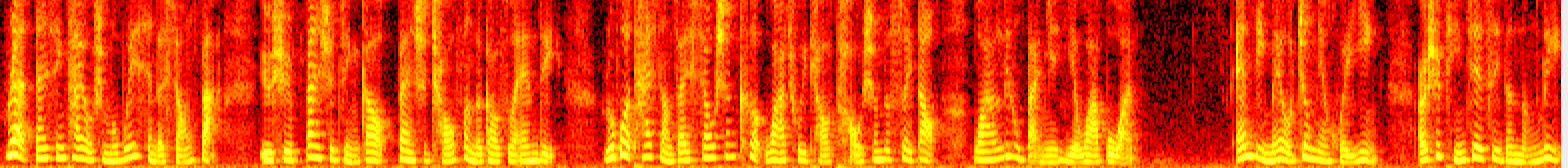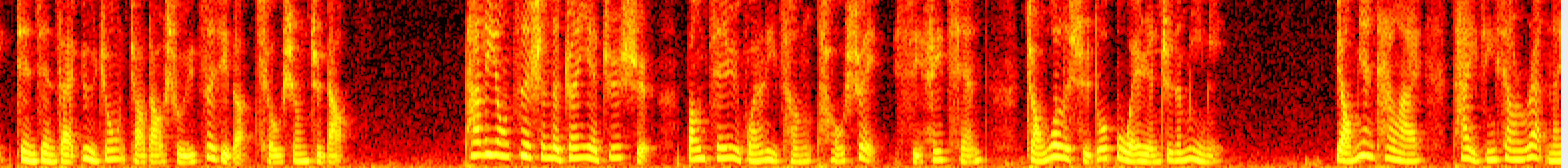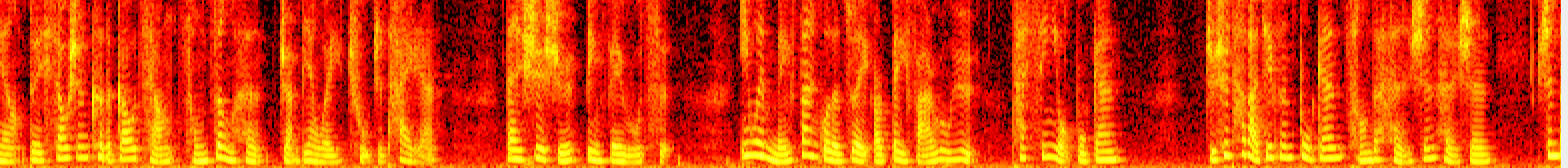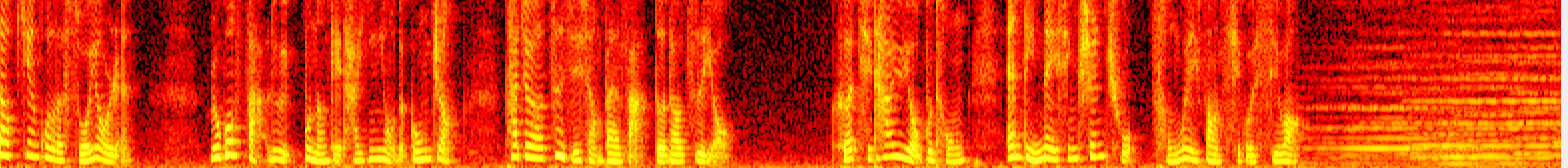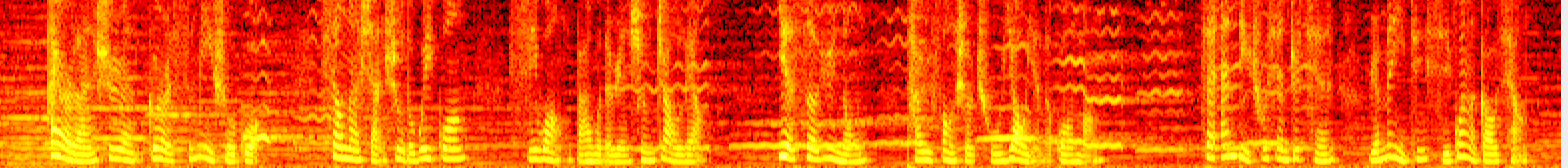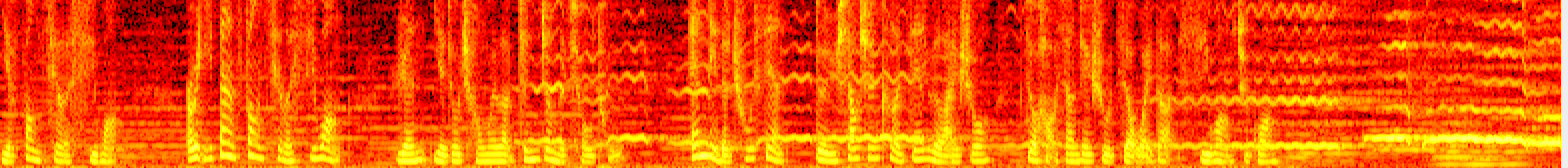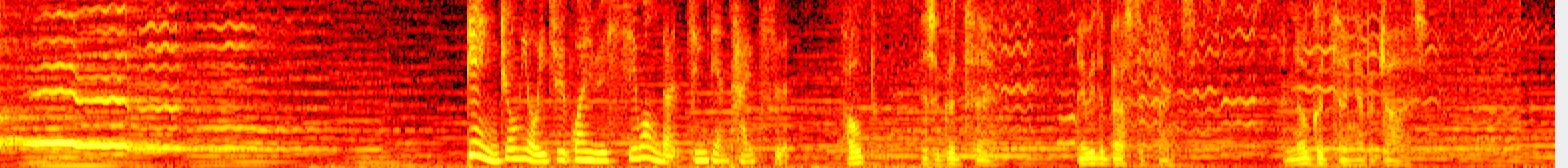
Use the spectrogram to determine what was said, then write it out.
Red 担心他有什么危险的想法，于是半是警告，半是嘲讽地告诉 Andy。如果他想在肖申克挖出一条逃生的隧道，挖六百年也挖不完。Andy 没有正面回应，而是凭借自己的能力，渐渐在狱中找到属于自己的求生之道。他利用自身的专业知识，帮监狱管理层逃税、洗黑钱，掌握了许多不为人知的秘密。表面看来，他已经像 Red 那样对肖申克的高墙从憎恨转变为处之泰然。但事实并非如此，因为没犯过的罪而被罚入狱，他心有不甘。只是他把这份不甘藏得很深很深，深到骗过了所有人。如果法律不能给他应有的公正，他就要自己想办法得到自由。和其他狱友不同，Andy 内心深处从未放弃过希望。爱尔兰诗人戈尔斯密说过。像那闪烁的微光，希望把我的人生照亮。夜色愈浓，它愈放射出耀眼的光芒。在安迪出现之前，人们已经习惯了高墙，也放弃了希望。而一旦放弃了希望，人也就成为了真正的囚徒。Andy 的出现，对于肖申克监狱来说，就好像这束久违的希望之光。电影中有一句关于希望的经典台词：“Hope is a good thing, maybe the best of things, no good thing ever dies.”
